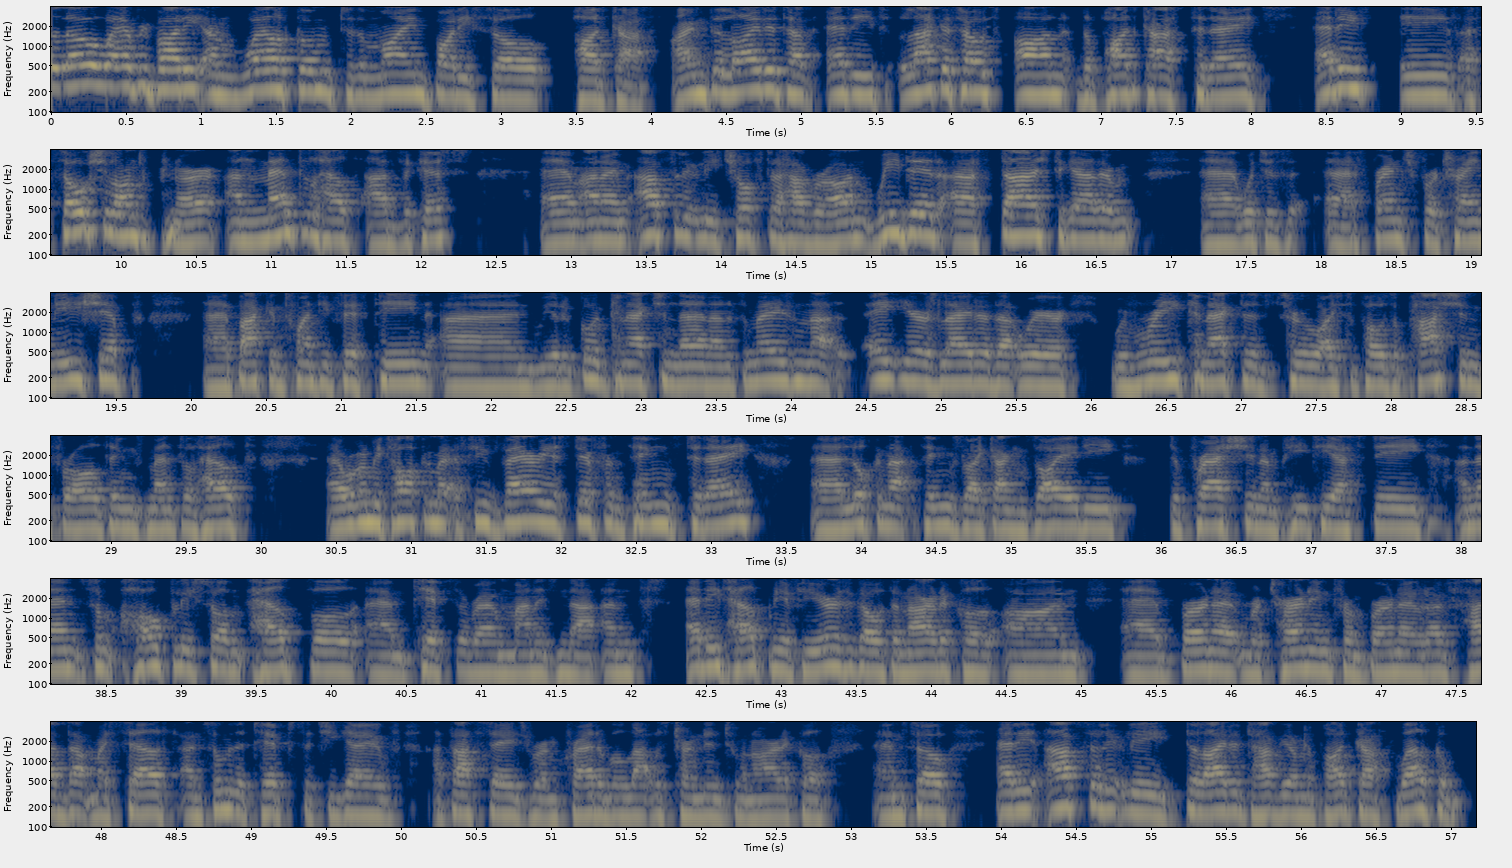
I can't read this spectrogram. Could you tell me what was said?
Hello, everybody, and welcome to the Mind, Body, Soul podcast. I'm delighted to have Edit Lakatos on the podcast today. Edit is a social entrepreneur and mental health advocate, um, and I'm absolutely chuffed to have her on. We did a stage together, uh, which is uh, French for traineeship uh, back in 2015 and we had a good connection then. And it's amazing that eight years later that we're we've reconnected through i suppose a passion for all things mental health. Uh, we're going to be talking about a few various different things today uh, looking at things like anxiety depression and PTSD, and then some hopefully some helpful um, tips around managing that. And Eddie helped me a few years ago with an article on uh, burnout and returning from burnout. I've had that myself, and some of the tips that she gave at that stage were incredible. That was turned into an article. And um, so, Eddie, absolutely delighted to have you on the podcast. Welcome.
